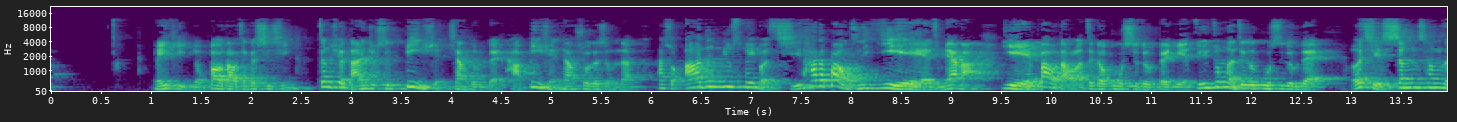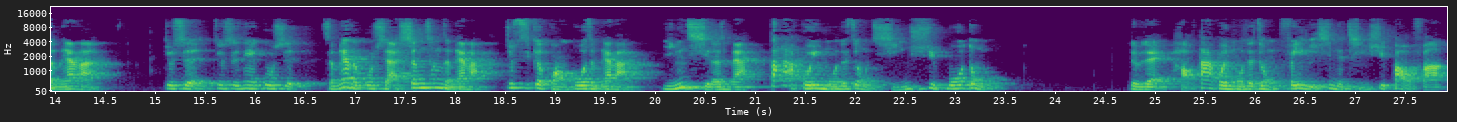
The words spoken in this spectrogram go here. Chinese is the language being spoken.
媒体有报道这个事情，正确答案就是 B 选项，对不对？好，B 选项说的什么呢？他说 other newspapers，其他的报纸也怎么样啊？也报道了这个故事，对不对？也追踪了这个故事，对不对？而且声称怎么样啊？就是就是那些故事什么样的故事啊？声称怎么样啊？就是一个广播怎么样啊？引起了什么呀？大规模的这种情绪波动，对不对？好，大规模的这种非理性的情绪爆发，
